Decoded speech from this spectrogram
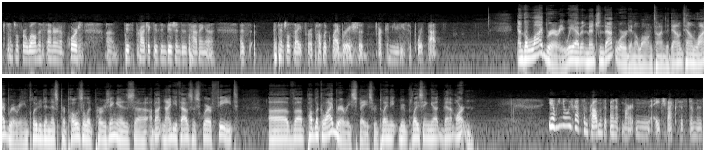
potential for a wellness center, and of course, um, this project is envisioned as having a as a potential site for a public library should our community support that. And the library, we haven't mentioned that word in a long time. The downtown library included in this proposal at Pershing is uh, about 90,000 square feet of uh, public library space, replacing, replacing uh, Bennett Martin. Yeah, we know we've got some problems at Bennett Martin. HVAC system is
